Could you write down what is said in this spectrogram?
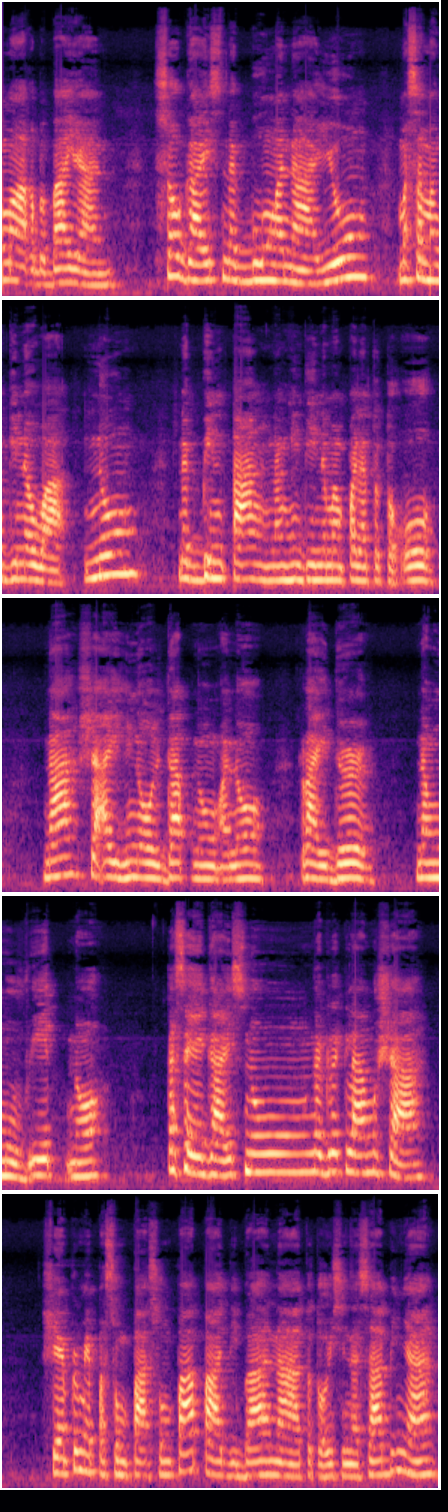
mga kababayan. So guys, nagbunga na yung masamang ginawa nung nagbintang ng hindi naman pala totoo na siya ay hinold up nung ano, rider ng Move It, no? Kasi guys, nung nagreklamo siya, syempre may pasumpa-sumpa pa, di ba, na totoo yung sinasabi niya.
